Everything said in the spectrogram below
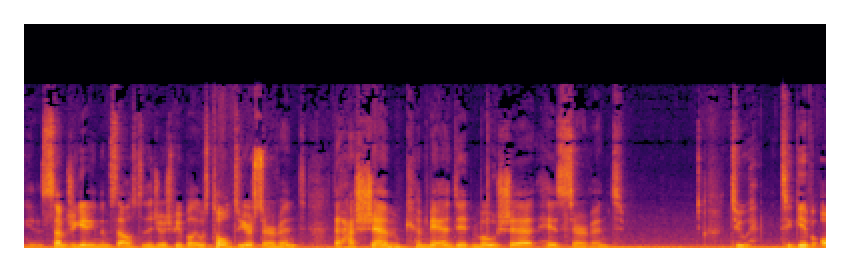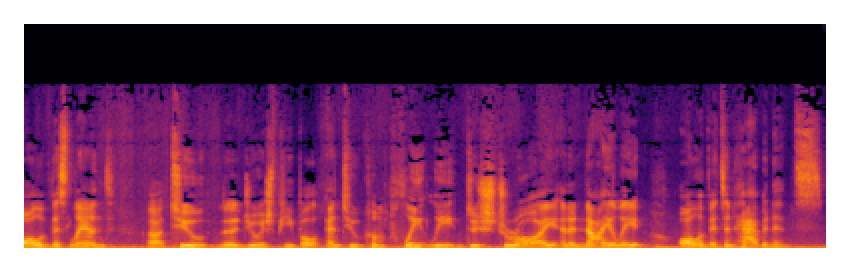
you know, subjugating themselves to the Jewish people. It was told to your servant that Hashem commanded Moshe, his servant, to to give all of this land uh, to the Jewish people and to completely destroy and annihilate all of its inhabitants.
